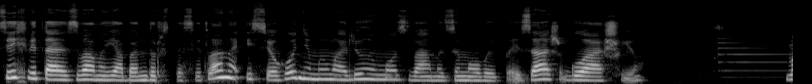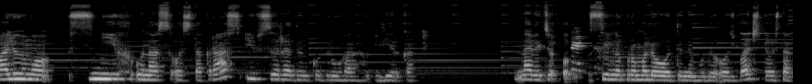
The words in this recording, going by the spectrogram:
Всіх вітаю! З вами я, Бандурська Світлана, і сьогодні ми малюємо з вами зимовий пейзаж гуаш'ю. Малюємо сніг у нас ось так раз і всерединку друга гірка. Навіть сильно промальовувати не буде. Ось, бачите, ось так.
